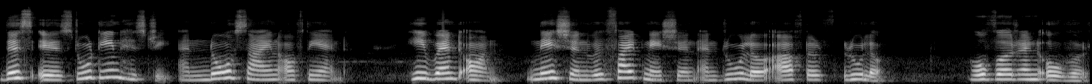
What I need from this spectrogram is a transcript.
This is routine history and no sign of the end. He went on, Nation will fight nation and ruler after ruler. Over and over.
